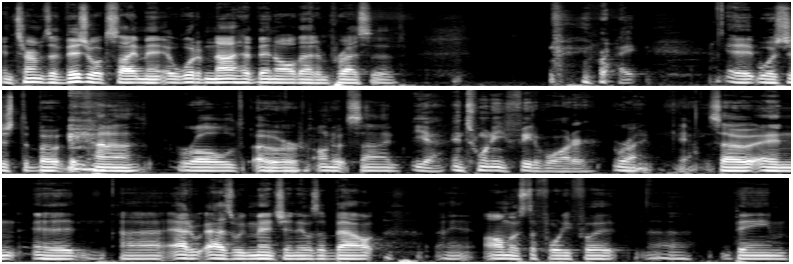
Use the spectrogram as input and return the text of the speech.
In terms of visual excitement, it would have not have been all that impressive. right. It was just a boat that kind of rolled over onto its side. Yeah, in 20 feet of water. Right. Yeah. So, and it, uh, ad- as we mentioned, it was about uh, almost a 40 foot uh, beam,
